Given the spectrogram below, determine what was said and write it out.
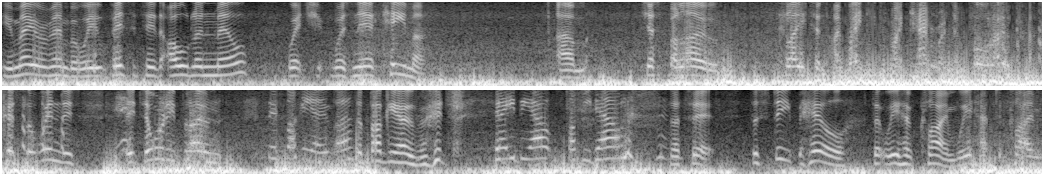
you may remember we visited Oldland Mill, which was near Keymer, um, just below Clayton. I'm waiting for my camera to fall over because the wind is, it's already blown The buggy over. the buggy over. It's, Baby out, buggy down. that's it. The steep hill that we have climbed, we have to climb,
